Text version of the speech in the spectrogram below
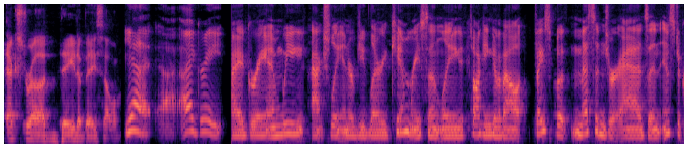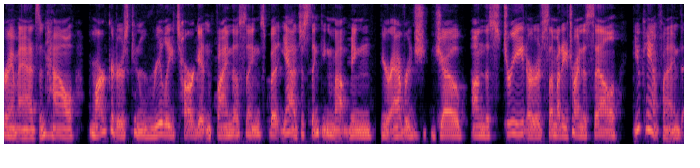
extra database element? Yeah, I agree. I agree. And we actually interviewed Larry Kim recently talking about Facebook Messenger ads and Instagram ads and how marketers can really target and find those things. But yeah, just thinking about being your average Joe on the street or somebody trying to sell, you can't find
